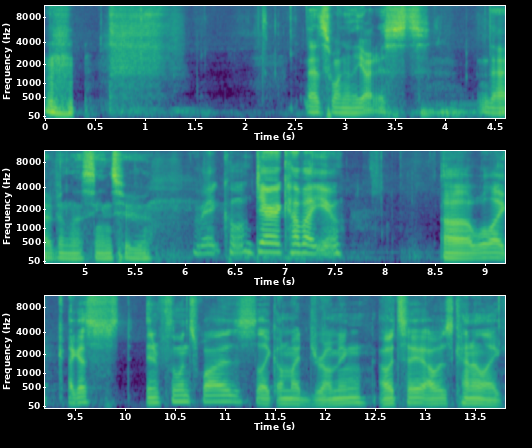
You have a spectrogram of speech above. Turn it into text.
That's one of the artists that I've been listening to. Very cool. Derek, how about you? Uh, well, like I guess influence-wise, like on my drumming, I would say I was kind of like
